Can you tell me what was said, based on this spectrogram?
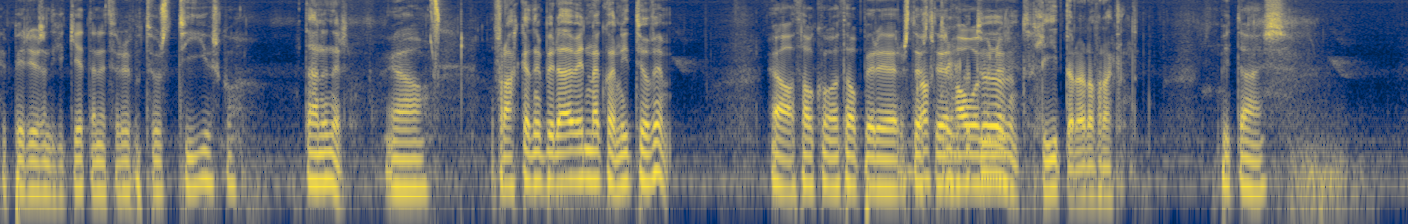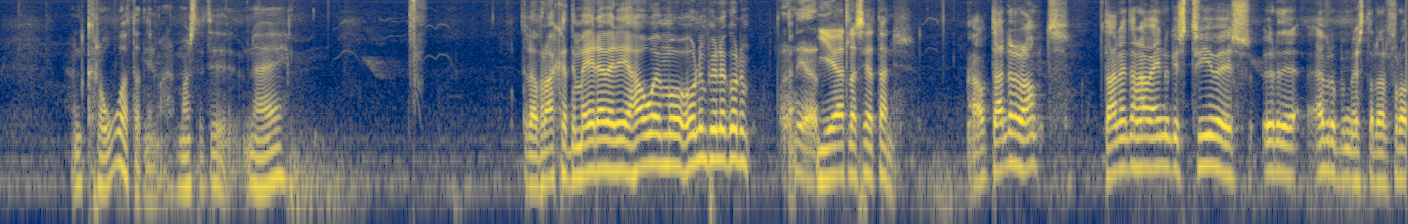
Þeir byrjuðu sem ekki að geta neitt fyrir upp á 2010 sko Daninir Já, Og frakkarnir byrjaði að vinna hvað, 95? já þá, kom, þá byrjuðu stöftur Aftur ykkur HM-inu 2000 Lítur að vera frakland Býta aðeins. En króatarnir maður, mannstu þetta, nei. Þetta er að frakkandi meira verið í HM og olimpíuleikurum Þannig að ég ætla að segja Danir. Já, Danir er ránt Danir hafa einungis tvívegis urði Evrópumeistarar frá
